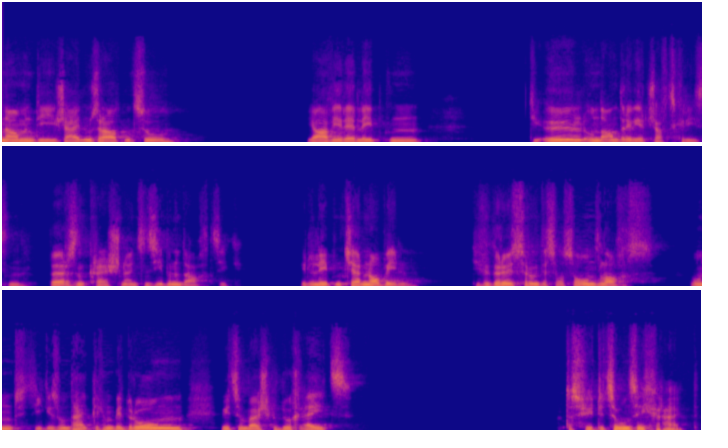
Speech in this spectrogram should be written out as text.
nahmen die Scheidungsraten zu. Ja, wir erlebten die Öl- und andere Wirtschaftskrisen, Börsencrash 1987. Wir erlebten Tschernobyl, die Vergrößerung des Ozonlochs, und die gesundheitlichen Bedrohungen, wie zum Beispiel durch AIDS. Das führte zu Unsicherheit.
